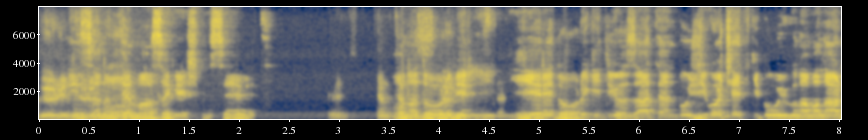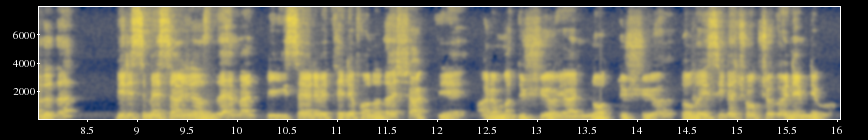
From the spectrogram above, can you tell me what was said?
görüntülü İnsanın doğal... temasa geçmesi evet. evet. Yani Ona doğru bir yere doğru gidiyor. Zaten bu JivoChat gibi uygulamalarda da birisi mesaj yazdığında hemen bilgisayara ve telefona da şak diye arama düşüyor. Yani not düşüyor. Dolayısıyla çok çok önemli bu.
